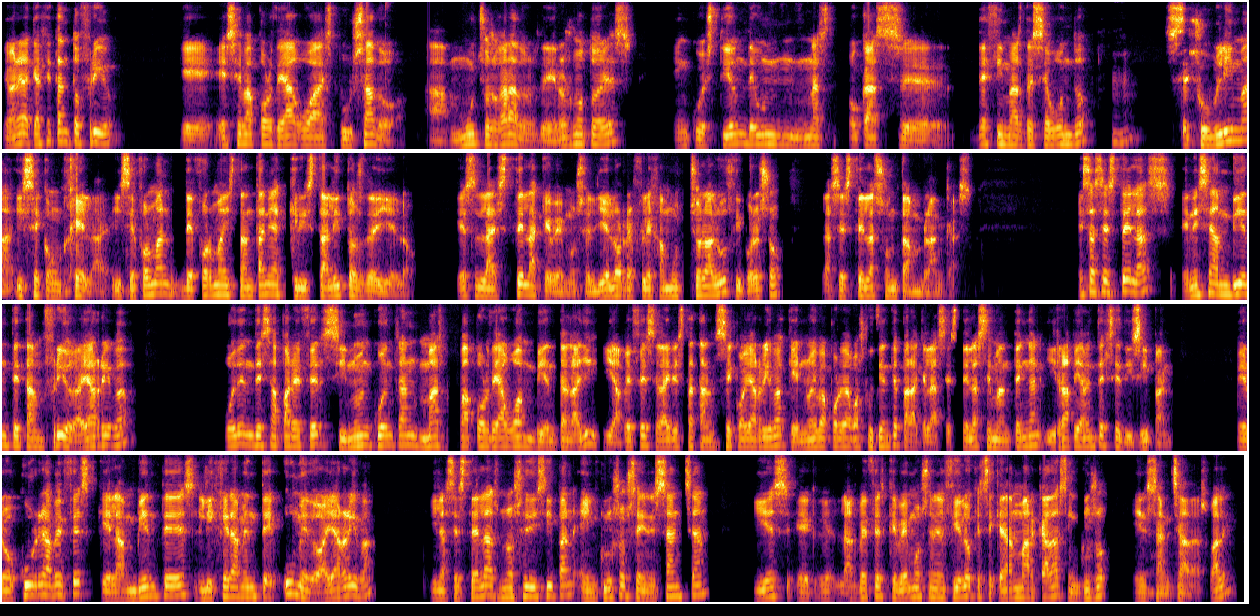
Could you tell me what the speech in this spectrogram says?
De manera que hace tanto frío que ese vapor de agua expulsado a muchos grados de los motores, en cuestión de unas pocas eh, décimas de segundo, se sublima y se congela y se forman de forma instantánea cristalitos de hielo es la estela que vemos. El hielo refleja mucho la luz y por eso las estelas son tan blancas. Esas estelas, en ese ambiente tan frío de ahí arriba, pueden desaparecer si no encuentran más vapor de agua ambiental allí. Y a veces el aire está tan seco ahí arriba que no hay vapor de agua suficiente para que las estelas se mantengan y rápidamente se disipan. Pero ocurre a veces que el ambiente es ligeramente húmedo ahí arriba y las estelas no se disipan e incluso se ensanchan y es eh, las veces que vemos en el cielo que se quedan marcadas, incluso ensanchadas, ¿vale?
